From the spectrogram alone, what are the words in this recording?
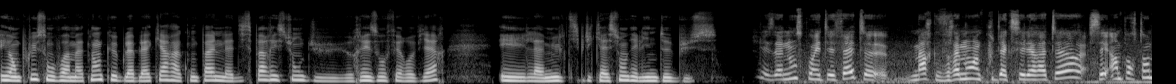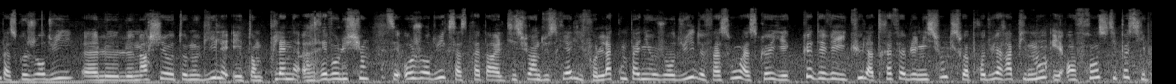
Et en plus, on voit maintenant que Blablacar accompagne la disparition du réseau ferroviaire et la multiplication des lignes de bus. Les annonces qui ont été faites euh, marquent vraiment un coup d'accélérateur. C'est important parce qu'aujourd'hui, euh, le, marché automobile est en pleine révolution. C'est aujourd'hui que ça se prépare. le tissu industriel, il faut l'accompagner aujourd'hui de façon à ce qu'il n'y ait que des véhicules à très faible émission qui soient produits rapidement et en France si possible.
